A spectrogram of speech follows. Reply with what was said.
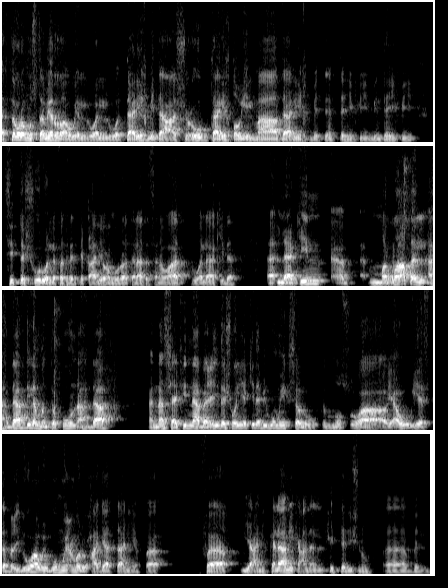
الثورة مستمرة والتاريخ بتاع الشعوب تاريخ طويل ما تاريخ بينتهي في بينتهي في ستة شهور ولا فترة انتقالية عمرها ثلاثة سنوات ولا كده. لكن مرات الأهداف دي لما تكون أهداف الناس شايفينها بعيدة شوية كده بيقوموا يكسلوا في النص أو يستبعدوها ويقوموا يعملوا حاجات ثانية ف ف يعني كلامك عن الحتة دي شنو؟ بال...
